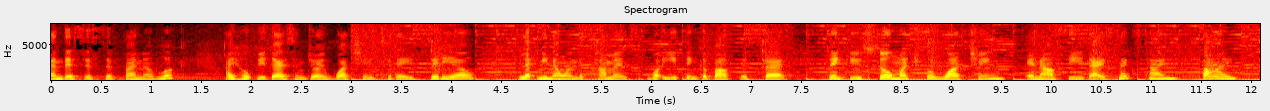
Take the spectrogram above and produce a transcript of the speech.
And this is the final look. I hope you guys enjoy watching today's video. Let me know in the comments what you think about this set. Thank you so much for watching and I'll see you guys next time. Bye!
